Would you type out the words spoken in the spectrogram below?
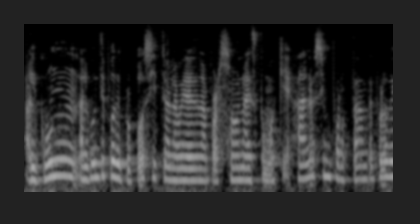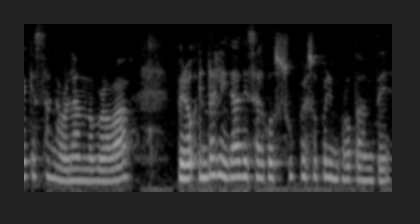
algún, algún tipo de propósito en la vida de una persona es como que, ah, no es importante, pero ¿de qué están hablando, verdad? Pero en realidad es algo súper, súper importante.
